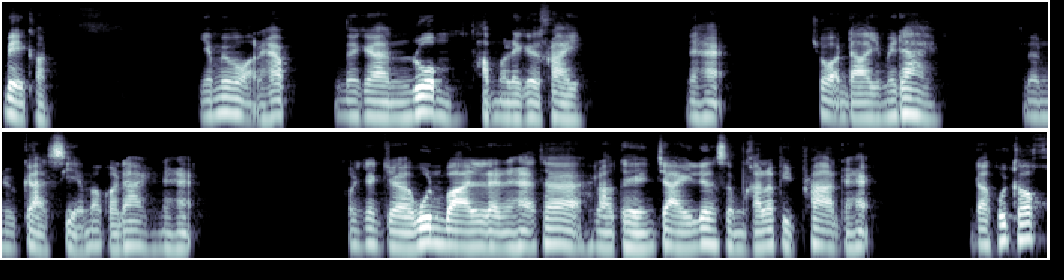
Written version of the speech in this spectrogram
เบรกก่อน ยังไม่เหมาะนะครับ ในการร่วมทำอะไรกับใครนะฮะจังหวะดาวยังไม่ได้มันมีโอกาสเสียมากกว่าได้นะฮะค่อนข้างจะวุ่นวายเลยนะฮะถ้าเราตัดสินใจเรื่องสำคัญและผิดพลาดนะฮะดาวพุธเขาโค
